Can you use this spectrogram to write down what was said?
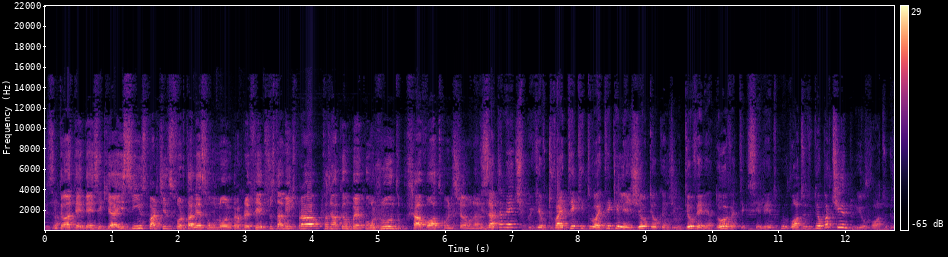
exato. Então a tendência é que aí sim os partidos fortaleçam um nome para prefeito, justamente para fazer uma campanha conjunto, puxar voto, como eles chamam, né? Exatamente, porque tu vai ter que tu vai ter que eleger o teu candidato, o teu vereador vai ter que ser eleito com o voto do teu partido e o voto do,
